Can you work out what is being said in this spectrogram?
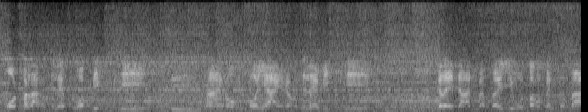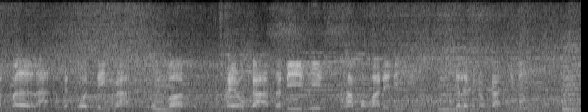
โค้ชฝรั่งจะเรียกผมว่าบิ๊กพีอืม ใช่เพราะผมตัวใหญ่นะเขาจะเรียกบิ๊กพีก็เลยดันแบบเอ้ยยูต้องเป็นสตาร์เตอร์ละเป็นตัวจริงละผมก็ใช้โอกาสแต่ดีที่ทำออกมาได้ดีครับก็เลยเป็นโอกาสที่ดี อืม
